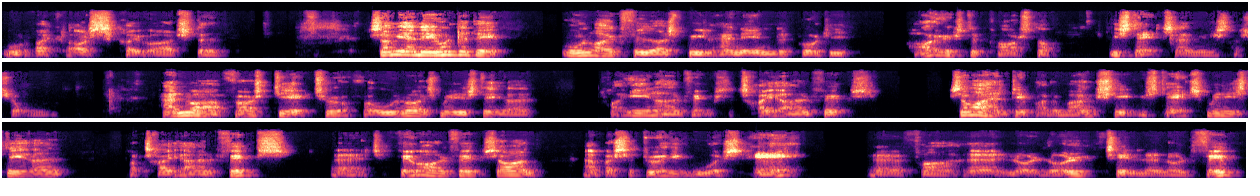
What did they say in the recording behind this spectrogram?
Ulrik også skriver et sted. Som jeg nævnte det, Ulrik Federspil, han endte på de højeste poster i statsadministrationen. Han var først direktør for Udenrigsministeriet fra 91 til 93. Så var han departementchef i statsministeriet fra 93 øh, til 95. Så var han ambassadør i USA øh, fra øh, 00 til 05.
